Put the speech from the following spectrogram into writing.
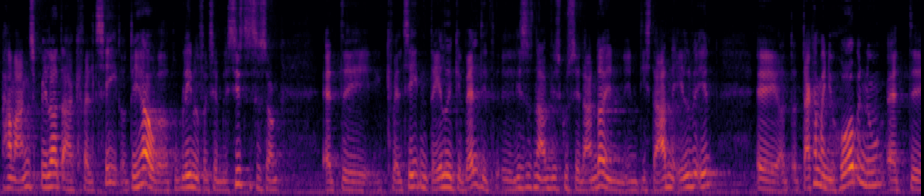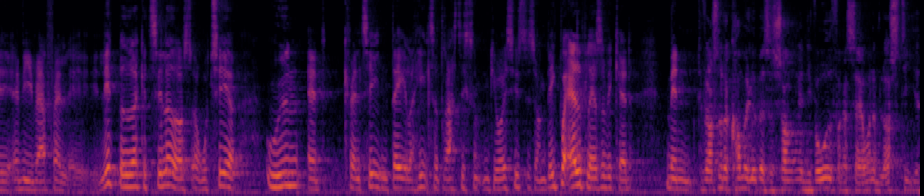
har mange spillere, der har kvalitet. Og det har jo været problemet for eksempel i sidste sæson, at øh, kvaliteten dalede gevaldigt, øh, lige så snart vi skulle sætte andre end, end de startende 11 ind. Øh, og der kan man jo håbe nu, at, øh, at vi i hvert fald øh, lidt bedre kan tillade os at rotere, uden at kvaliteten daler helt så drastisk, som den gjorde i sidste sæson. Det er ikke på alle pladser, vi kan det, men Det er også noget, der kommer i løbet af sæsonen, at niveauet for reserverne vil også stige,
